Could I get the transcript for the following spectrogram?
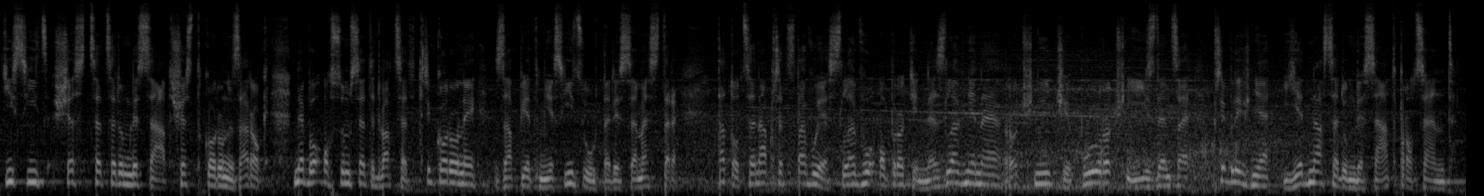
1676 korun za rok nebo 823 koruny za pět měsíců, tedy semestr. Tato cena představuje slevu oproti nezlevněné roční či půlroční jízdence přibližně 1,70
